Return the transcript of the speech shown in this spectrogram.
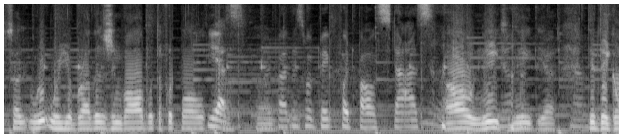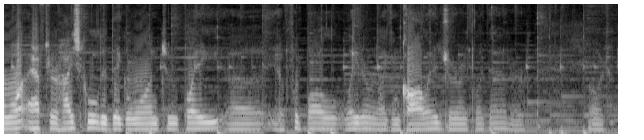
So were your brothers involved with the football? Yes, uh, my brothers were big football stars. Oh, neat, yeah. neat, yeah. yeah. Did they go on after high school? Did they go on to play uh, football later, like in college or anything like that, or? or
